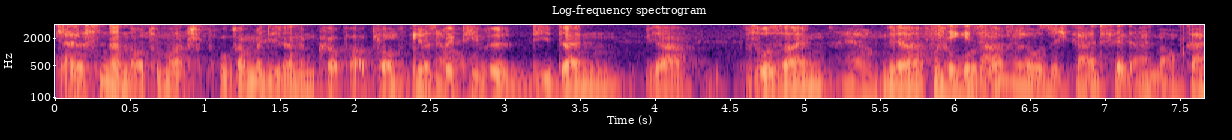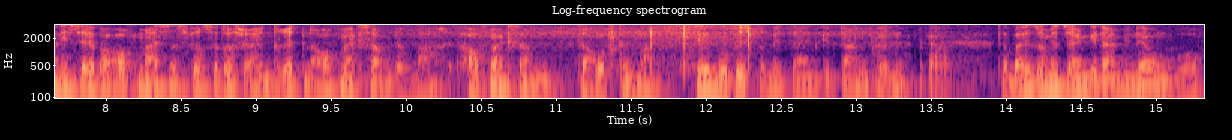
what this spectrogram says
ja, das sind dann automatische Programme, die dann im Körper ablaufen, genau. respektive die dein ja so sein. Ja. Ja, und die Gedankenlosigkeit fällt einem auch gar nicht selber auf. Meistens wirst du durch einen Dritten aufmerksam gemacht, aufmerksam darauf gemacht. Hey, wo bist du mit deinen Gedanken? Ja. Dabei ist er mit seinen Gedanken nirgendwo.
